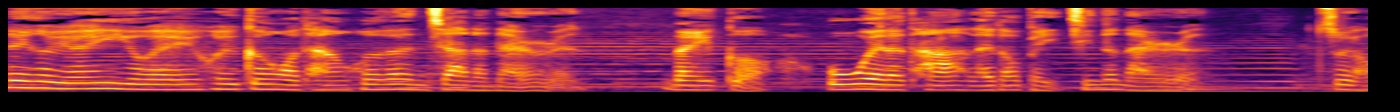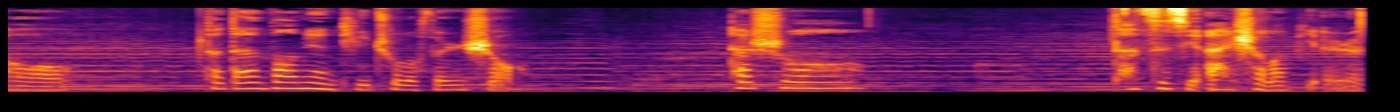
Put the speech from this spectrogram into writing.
那个原以为会跟我谈婚论嫁的男人。那个我为了他来到北京的男人，最后他单方面提出了分手。他说他自己爱上了别人。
